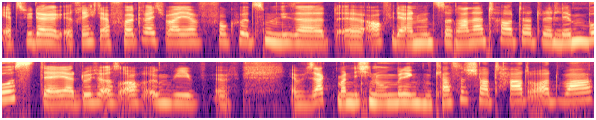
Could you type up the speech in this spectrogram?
jetzt wieder recht erfolgreich war ja vor kurzem dieser äh, auch wieder ein Münsteraner Tatort, der Limbus, der ja durchaus auch irgendwie, äh, ja, wie sagt man, nicht unbedingt ein klassischer Tatort war.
